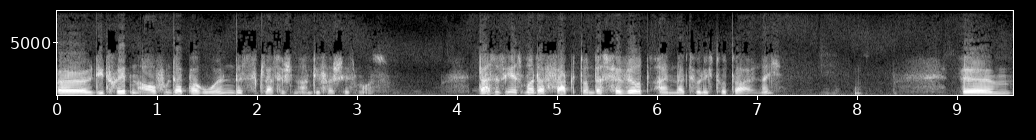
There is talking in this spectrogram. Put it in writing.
Äh, die treten auf unter Parolen des klassischen Antifaschismus. Das ist erstmal der Fakt und das verwirrt einen natürlich total, nicht? Ähm,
